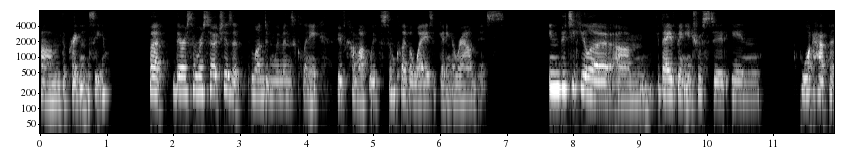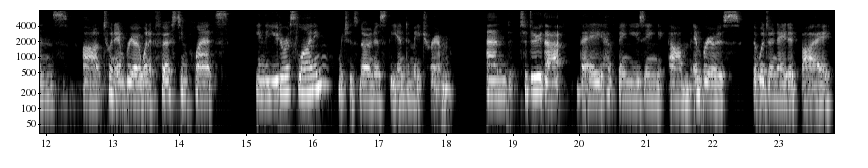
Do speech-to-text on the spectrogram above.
um, the pregnancy. But there are some researchers at London Women's Clinic who've come up with some clever ways of getting around this. In particular, um, they've been interested in what happens uh, to an embryo when it first implants in the uterus lining, which is known as the endometrium. And to do that, they have been using um, embryos that were donated by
